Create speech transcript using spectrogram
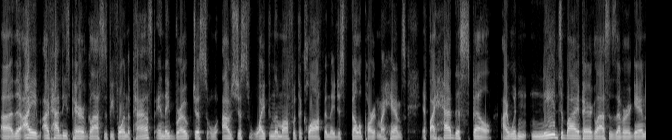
Uh, that I I've had these pair of glasses before in the past, and they broke. Just I was just wiping them off with a cloth, and they just fell apart in my hands. If I had this spell. I wouldn't need to buy a pair of glasses ever again.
